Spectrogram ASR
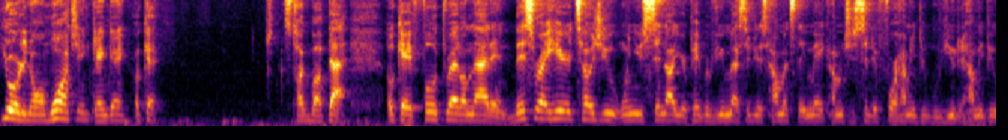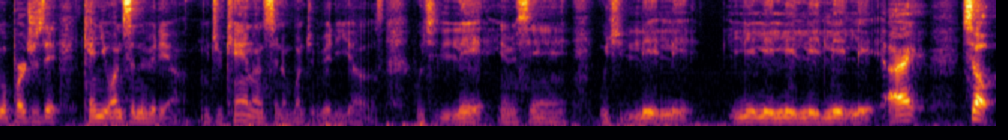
You already know I'm watching. Gang, gang. Okay. Let's talk about that. Okay, full thread on that end. This right here tells you when you send out your pay-per-view messages, how much they make, how much you send it for, how many people viewed it, how many people purchased it. Can you unsend the video? Which you can unsend a bunch of videos, which lit. You know what I'm saying? Which lit, lit, lit, lit, lit, lit, lit. All right. So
